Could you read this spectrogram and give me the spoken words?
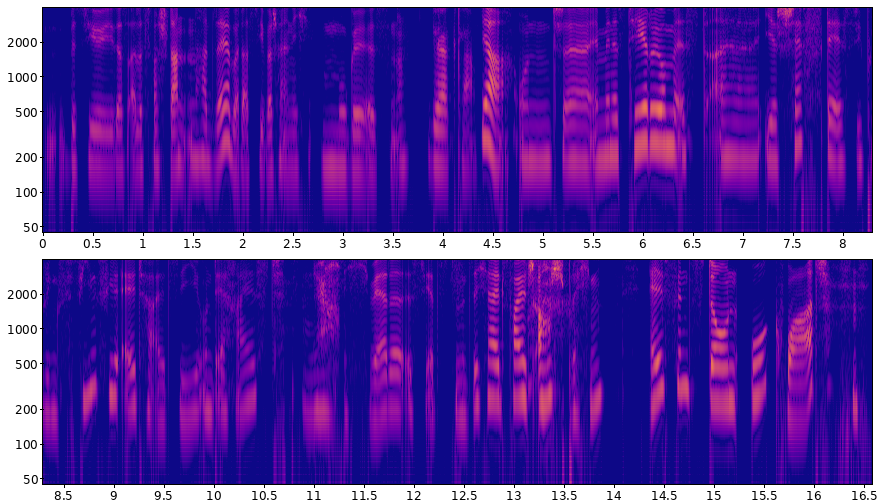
bis sie das alles verstanden hat, selber, dass sie wahrscheinlich Muggel ist. Ne? Ja, klar. Ja, und äh, im Ministerium ist äh, ihr Chef, der ist übrigens viel, viel älter als sie und er heißt, Ja. ich werde es jetzt mit Sicherheit falsch aussprechen, Elphinstone Urquhart.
